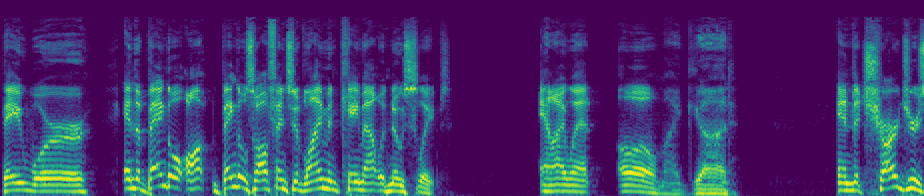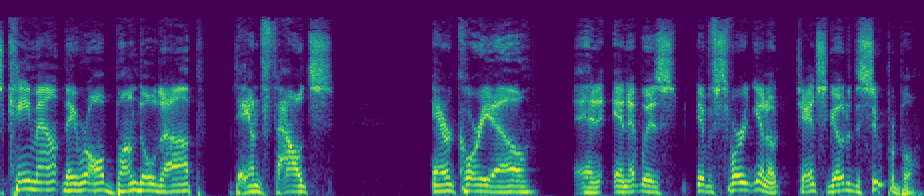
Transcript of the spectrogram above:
They were, and the Bengal, Bengals offensive lineman came out with no sleeves. And I went, oh my God. And the Chargers came out, they were all bundled up. Dan Fouts, Air Coryell, and and it was it was for, you know, chance to go to the Super Bowl.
